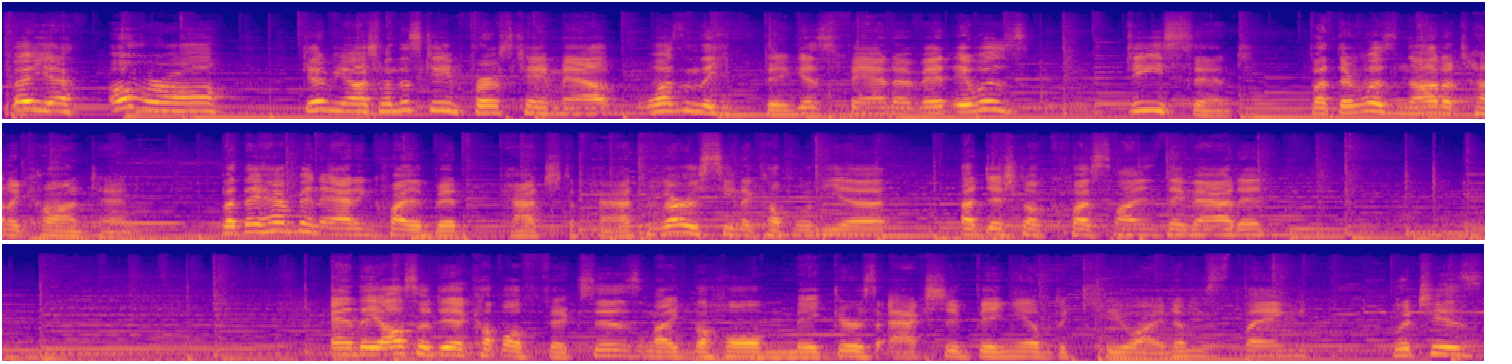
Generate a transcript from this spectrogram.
But yeah, overall, gonna be honest, when this game first came out, wasn't the biggest fan of it. It was decent, but there was not a ton of content. But they have been adding quite a bit patch to patch. We've already seen a couple of the uh, additional quest lines they've added. And they also did a couple of fixes, like the whole makers actually being able to queue items thing which is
